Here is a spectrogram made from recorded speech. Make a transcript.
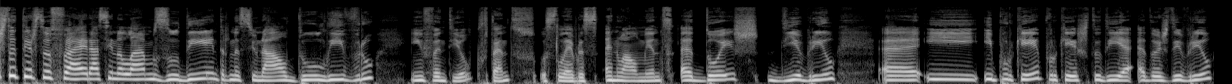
Esta terça-feira assinalamos o Dia Internacional do Livro Infantil, portanto, celebra-se anualmente a 2 de abril. Uh, e, e porquê? Porque este dia, a 2 de abril,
